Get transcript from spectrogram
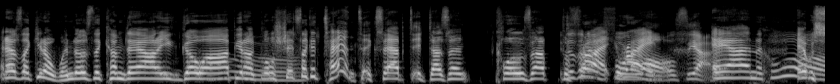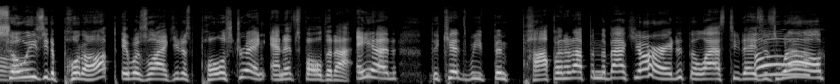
And I was like, you know, windows that come down, and you can go up, you know, little shit. It's like a tent, except it doesn't close up the doesn't front, have four right? walls. Yeah. And it was so easy to put up. It was like you just pull a string and it's folded up. And the kids, we've been popping it up in the backyard the last two days as Oh, well.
